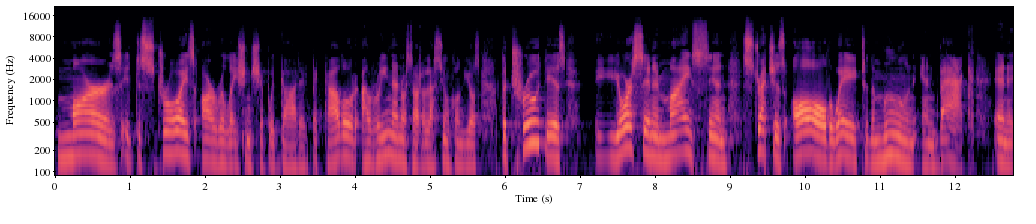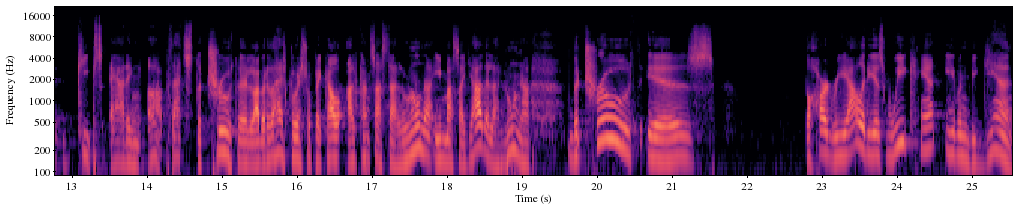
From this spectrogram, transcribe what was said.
mars, it destroys our relationship with God. El pecado arruina nuestra relación con Dios. The truth is your sin and my sin stretches all the way to the moon and back, and it keeps adding up. That's the truth. Eh, la verdad es que nuestro pecado alcanza hasta la luna y más allá de la luna. The truth is, the hard reality is, we can't even begin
